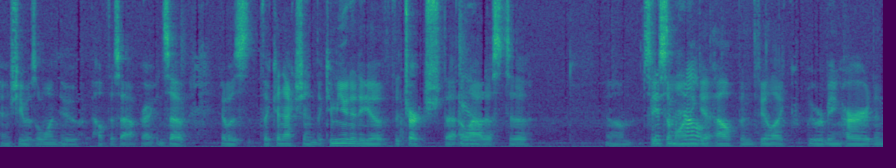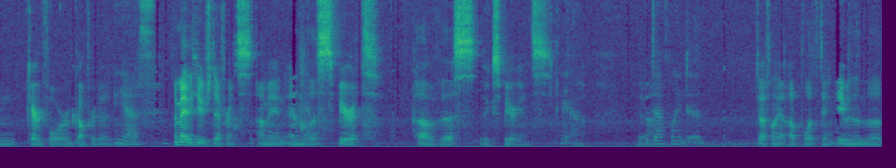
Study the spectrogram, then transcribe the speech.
and she was the one who helped us out, right? And so it was the connection, the community of the church that Yeah. allowed us to um, see Get someone help. and get help and feel like we were being heard and cared for and comforted. Yes. it made a huge difference. I mean, in Yeah. the spirit of this experience. Yeah. Yeah, It definitely did. definitely uplifting, even in the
